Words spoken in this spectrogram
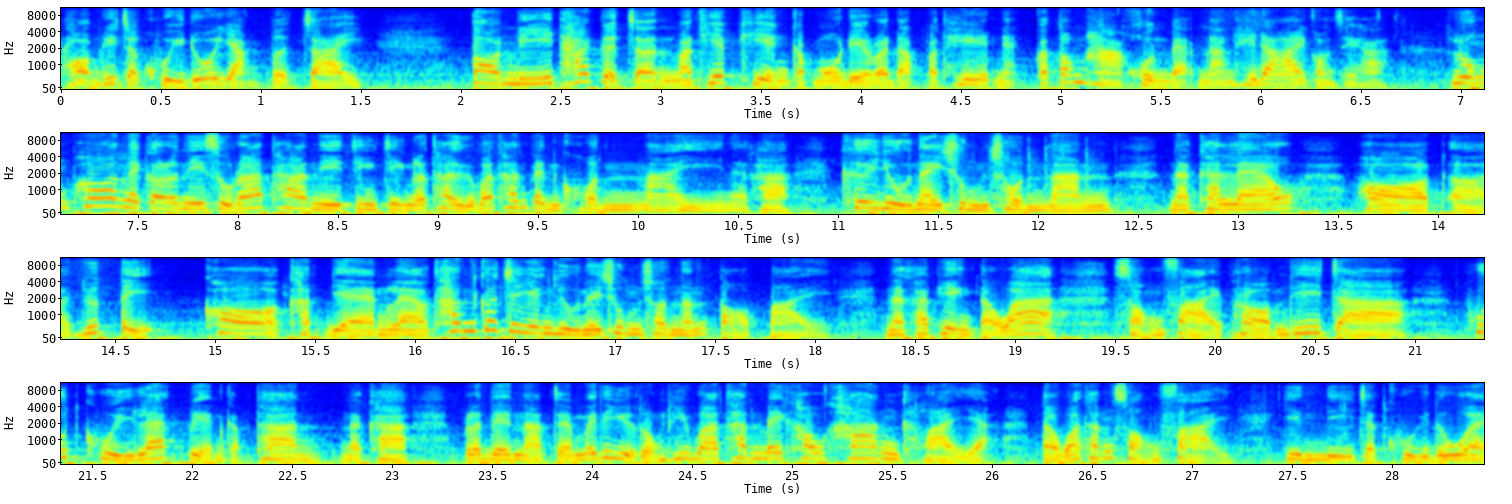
พร้อมที่จะคุยด้วยอย่างเปิดใจตอนนี้ถ้าเกิดจะมาเทียบเคียงกับโมเดลระดับประเทศเนี่ยก็ต้องหาคนแบบนั้นให้ได้ก่อนสิคะ หลวงพ่อในกรณีสุราษฎร์ธานีจริง ๆ แล้วถือว่าท่านเป็นคนในนะคะ คืออยู่ในชุมชนนั้นนะคะแล้วพอเออยุติข้อขัดแย้งแล้วท่านก็จะยังอยู่ในชุมชนนั้นต่อไปนะคะ เพียงแต่ว่าสองฝ่ายพร้อมที่จะพูดคุยแลกเปลี่ยนกับท่านนะคะ ประเด็นอาจจะไม่ได้อยู่ตรงที่ว่าท่านไม่เข้าข้างใครอะแต่ว่าทั้งสองฝ่ายยินดีจะคุยด้วย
